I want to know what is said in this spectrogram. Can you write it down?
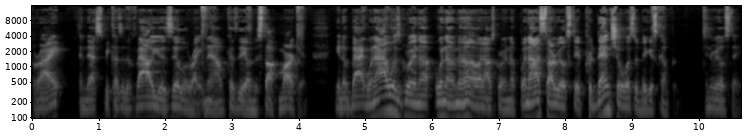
right? And that's because of the value of Zillow right now because they're on the stock market. You know, back when I was growing up, when no, no, when I was growing up, when I started real estate, Prudential was the biggest company in real estate.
